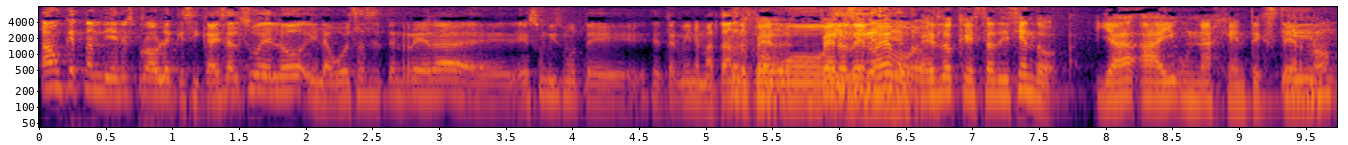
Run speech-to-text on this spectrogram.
Aunque también es probable que si caes al suelo y la bolsa se te enreda, eh, eso mismo te, te termine matando. Pero, como- pero y de nuevo, siendo- es lo que estás diciendo. Ya hay un agente externo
